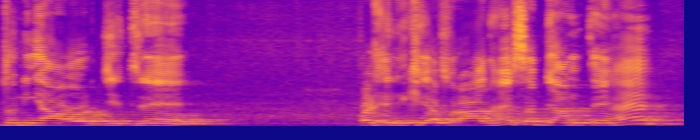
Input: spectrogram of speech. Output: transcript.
दुनिया और जितने पढ़े लिखे अफराद हैं, सब जानते हैं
